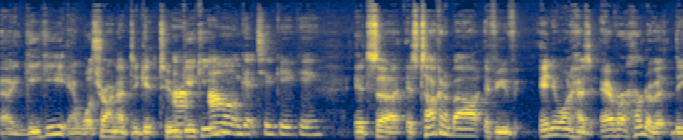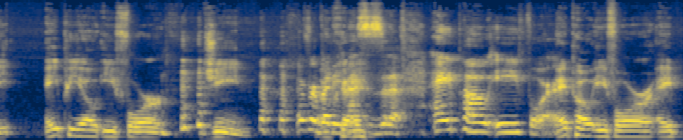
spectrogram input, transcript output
uh, geeky, and we'll try not to get too I, geeky. I won't get too geeky. It's uh, it's talking about if you've anyone has ever heard of it, the APOE4 gene. Everybody Okay. messes it up. ApoE4. APOE4,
